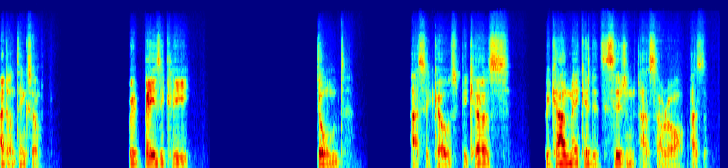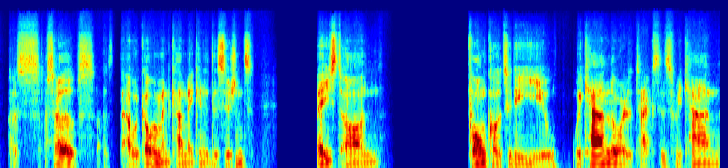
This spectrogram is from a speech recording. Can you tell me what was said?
I don't think so. We're basically doomed as it goes because we can't make any decision as our as as ourselves. As our government can't make any decisions based on phone call to the EU We can lower the taxes. We can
